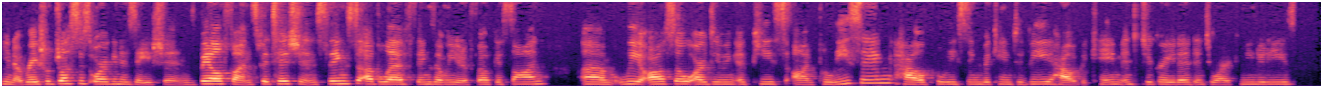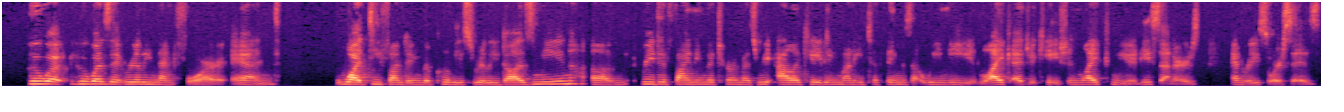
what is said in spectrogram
you know, racial justice organizations, bail funds, petitions, things to uplift, things that we need to focus on. Um, we also are doing a piece on policing, how policing became to be, how it became integrated into our communities, who who was it really meant for, and what defunding the police really does mean, um, redefining the term as reallocating money to things that we need, like education, like community centers and resources.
